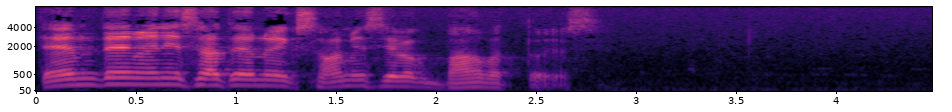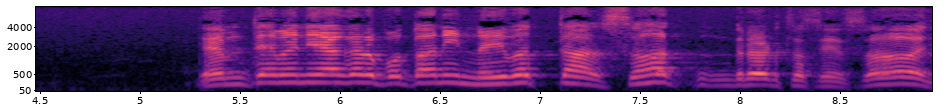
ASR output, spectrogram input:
તેમ તેમ એની સાથેનો એક સ્વામી સેવક ભાવ વધતો જશે. તેમ તેમ એની આગળ પોતાની નૈવતતા સહજ દ્રઢ થશે, સહજ.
